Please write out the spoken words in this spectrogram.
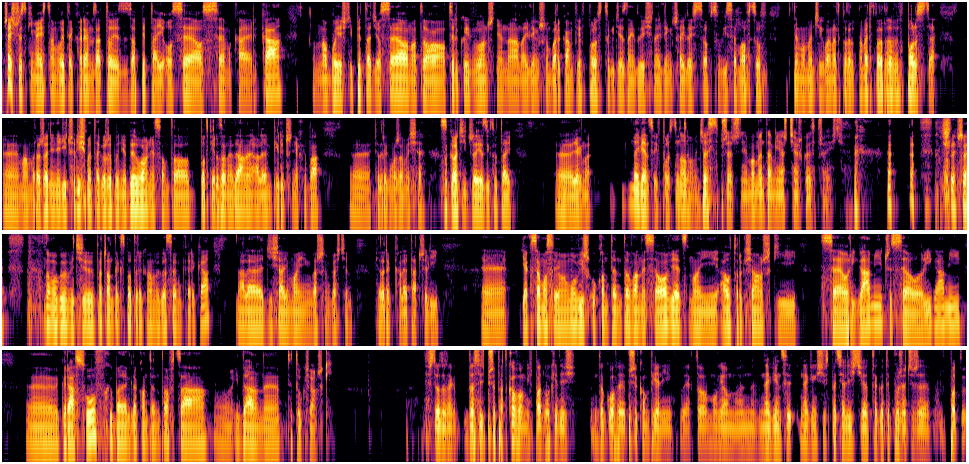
E, Cześć wszystkim, ja jestem Wojtek Remza, to jest Zapytaj o SEO z SEMKRK. No bo jeśli pytać o SEO, no to tylko i wyłącznie na największym barkampie w Polsce, gdzie znajduje się największa ilość SEOwców i SEMowców, w tym momencie chyba metr kwadrat, na metr kwadratowy w Polsce. E, Mam wrażenie, nie liczyliśmy tego, żeby nie było, nie są to potwierdzone dane, ale empirycznie chyba, e, Piotrek, możemy się zgodzić, że jest ich tutaj e, jak na, najwięcej w Polsce w No tym momencie. bezsprzecznie, momentami aż ciężko jest przejść. Myślę, że to mógłby być y, początek spotu reklamowego SMKRK, no ale dzisiaj moim waszym gościem Piotrek Kaleta, czyli e, jak samo sobie mówisz, ukontentowany SEOwiec, no i autor książki SEO Origami, czy SEO Origami, e, gra słów, chyba jak dla kontentowca e, idealny tytuł książki. Wiesz co, to tak dosyć przypadkowo mi wpadło kiedyś do głowy przy kąpieli, bo jak to mówią najwięcy, najwięksi specjaliści od tego typu rzeczy, że pod, y,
